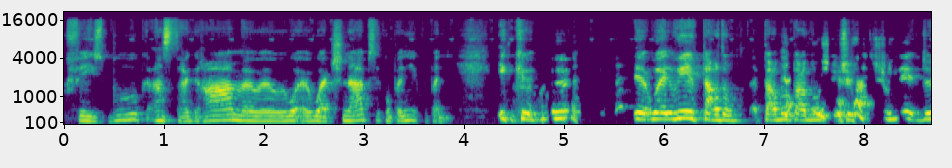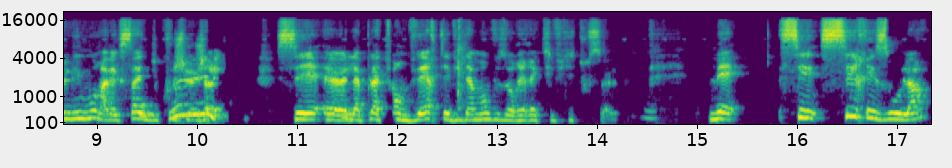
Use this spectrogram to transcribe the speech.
Facebook, Instagram, euh, WatchNaps et compagnie et compagnie. Et que eux, euh, oui, pardon, pardon, pardon, je, fais de l'humour avec ça et du coup, j'arrive. C'est euh, la plateforme verte, évidemment, vous aurez rectifié tout seul. Mais ces réseaux-là,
